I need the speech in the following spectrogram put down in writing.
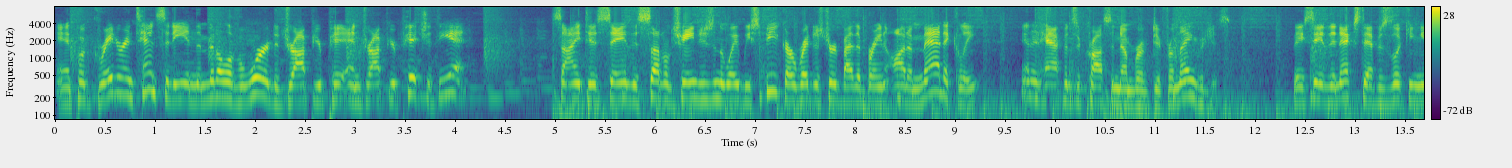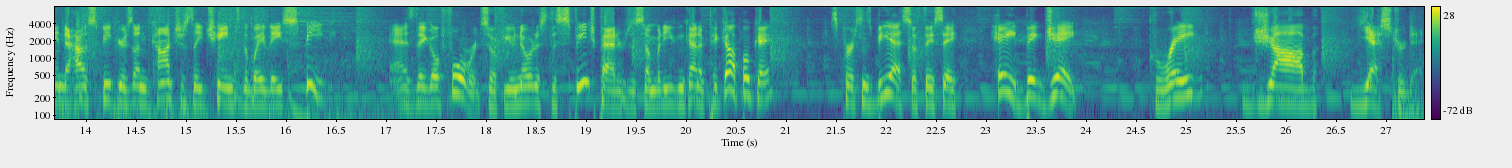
and put greater intensity in the middle of a word to drop your pit and drop your pitch at the end. Scientists say the subtle changes in the way we speak are registered by the brain automatically, and it happens across a number of different languages. They say the next step is looking into how speakers unconsciously change the way they speak as they go forward. So if you notice the speech patterns of somebody, you can kind of pick up, okay, this person's BS. So if they say, hey, Big J, great job yesterday.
